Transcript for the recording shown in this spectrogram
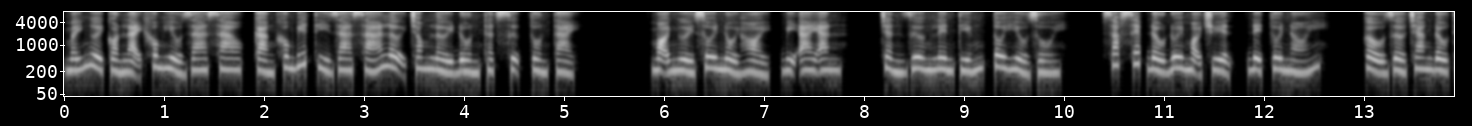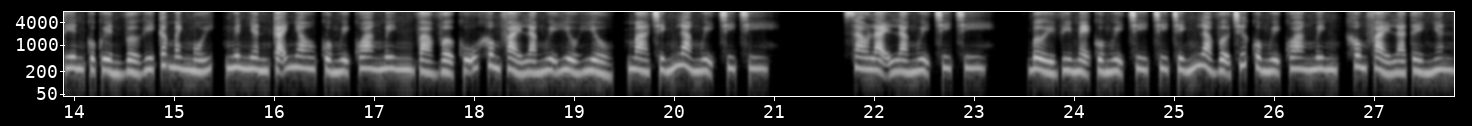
mấy người còn lại không hiểu ra sao, càng không biết thì ra xá lợi trong lời đồn thật sự tồn tại. Mọi người sôi nổi hỏi, bị ai ăn? Trần Dương lên tiếng, tôi hiểu rồi. Sắp xếp đầu đuôi mọi chuyện, để tôi nói. Cậu giờ trang đầu tiên của quyển vở ghi các manh mối, nguyên nhân cãi nhau của Ngụy Quang Minh và vợ cũ không phải là Ngụy Hiểu Hiểu, mà chính là Ngụy Chi Chi. Sao lại là Ngụy Chi Chi? Bởi vì mẹ của Ngụy Chi Chi chính là vợ trước của Ngụy Quang Minh, không phải là Tề Nhân.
